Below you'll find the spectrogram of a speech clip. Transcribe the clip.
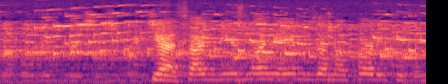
level increases from Yes. I can use my name because I'm a party pooper.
